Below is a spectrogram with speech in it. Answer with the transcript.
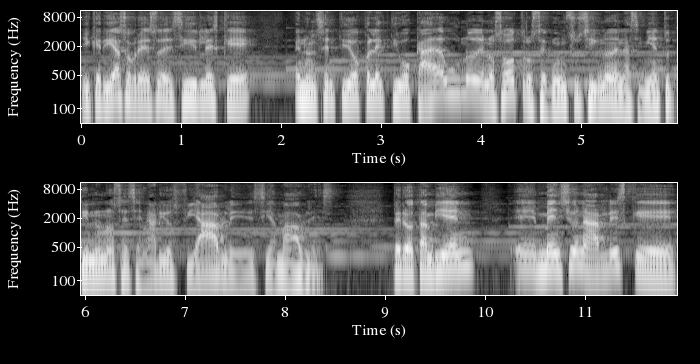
Y quería sobre eso decirles que en un sentido colectivo, cada uno de nosotros, según su signo de nacimiento, tiene unos escenarios fiables y amables pero también eh, mencionarles que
